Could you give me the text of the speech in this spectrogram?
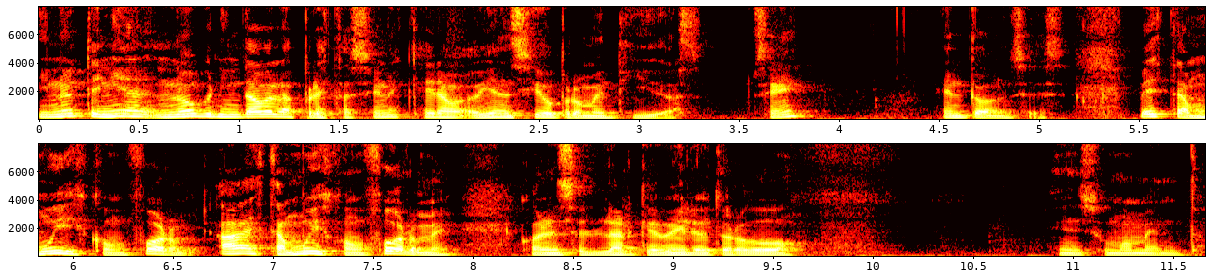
y no, tenía, no brindaba las prestaciones que habían sido prometidas. ¿sí? Entonces, está muy disconforme. A está muy disconforme con el celular que B le otorgó en su momento.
